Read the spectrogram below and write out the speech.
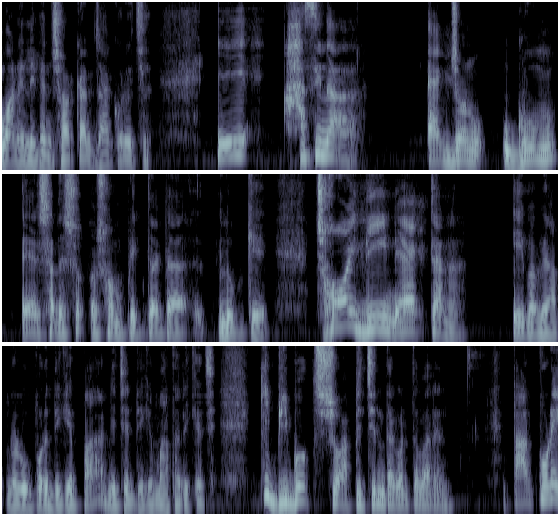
ওয়ান ইলেভেন সরকার যা করেছে। এই হাসিনা একজন গুম এর সাথে সম্পৃক্ত একটা লোককে ছয় দিন একটানা এইভাবে আপনার উপরের দিকে পা, নিচের দিকে মাথা রেখেছে। কি বিভৎস, আপনি চিন্তা করতে পারেন। তারপরে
